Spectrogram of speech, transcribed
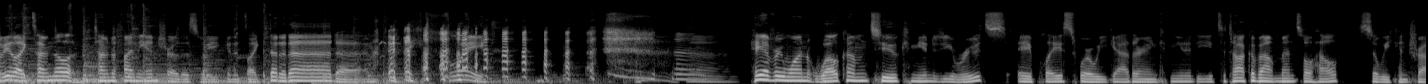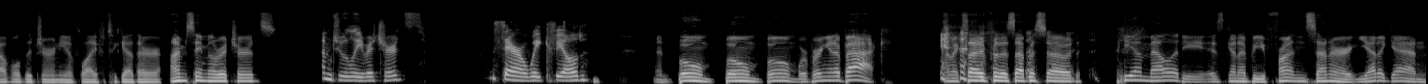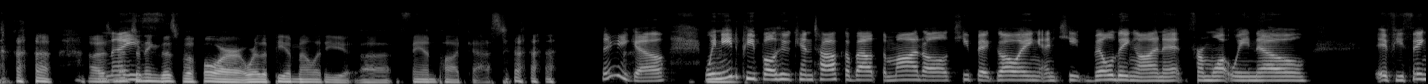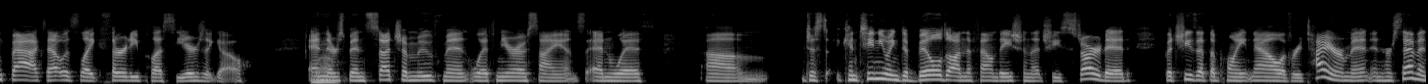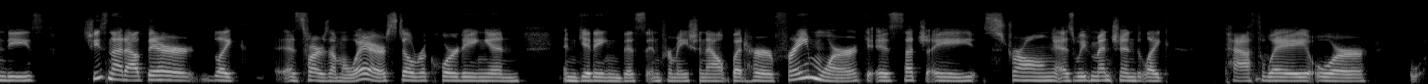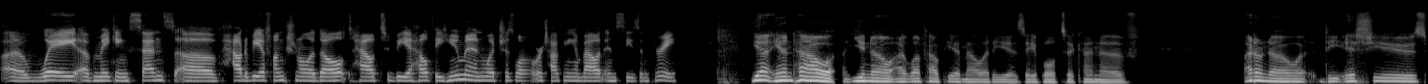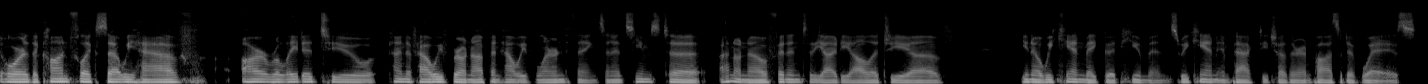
I'll be like, time to time to find the intro this week, and it's like da da da da. And I'm like, wait. Uh, hey everyone, welcome to Community Roots, a place where we gather in community to talk about mental health so we can travel the journey of life together. I'm Samuel Richards. I'm Julie Richards. I'm Sarah Wakefield. And boom, boom, boom, we're bringing it back. I'm excited for this episode. Pia Mellody is going to be front and center yet again. I was Nice. mentioning this before. We're the Pia Mellody uh, fan podcast. There you go. We Yeah. need people who can talk about the model, keep it going, and keep building on it from what we know. If you think back, that was like 30 plus years ago. And Wow. there's been such a movement with neuroscience and with um, just continuing to build on the foundation that she started. But she's at the point now of retirement in her 70s. She's not out there like as far as I'm aware, still recording and and getting this information out. But her framework is such a strong, as we've mentioned, like pathway or a way of making sense of how to be a functional adult, how to be a healthy human, which is what we're talking about in season three. Yeah. And how, you know, I love how Pia Mellody is able to kind of, I don't know, the issues or the conflicts that we have are related to kind of how we've grown up and how we've learned things. And it seems to, I don't know, fit into the ideology of, you know, we can make good humans, we can impact each other in positive ways.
